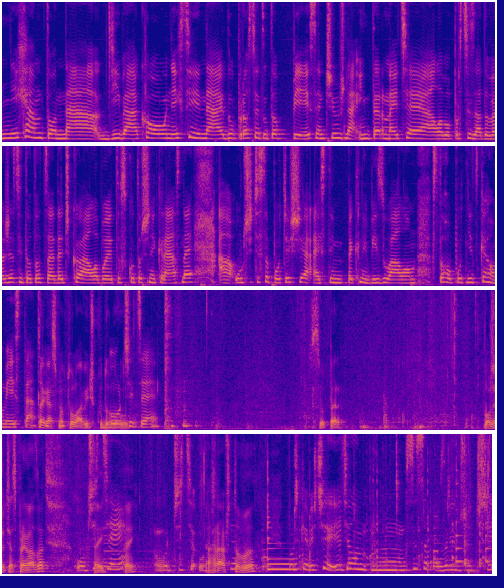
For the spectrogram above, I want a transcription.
nechám to na divákov, nech si nájdu proste túto pieseň, či už na internete, alebo proste zadovažia si toto CD, alebo je to skutočne krásne a určite sa potešia aj s tým pekným vizuálom z toho putnického miesta. Tak aspoň tú lavičku do Určite. Super. Môže ťa sprevádzať? Určite. Hej, hej. Určite, určite. A hráš to v? Počkaj, vieš čo, ja len, mm, musím sa pozrieť, že či...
